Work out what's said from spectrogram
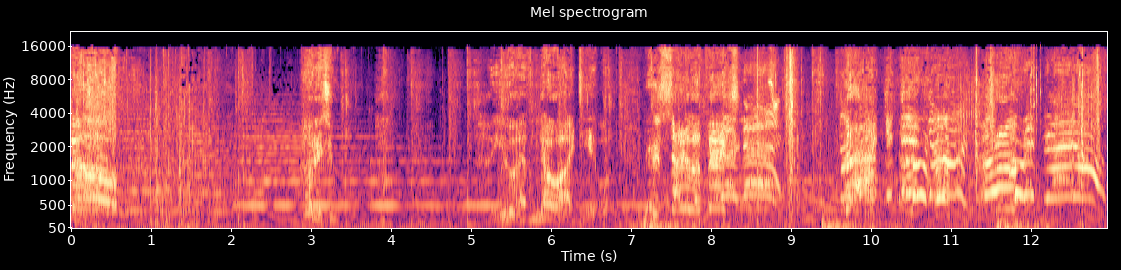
No! How did you... You have no idea. What... You son of a bitch! Get the gun! Betrayal!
